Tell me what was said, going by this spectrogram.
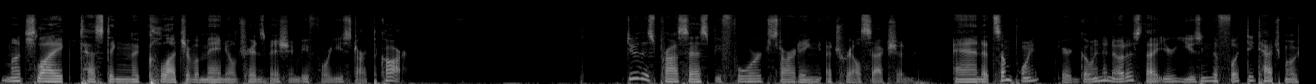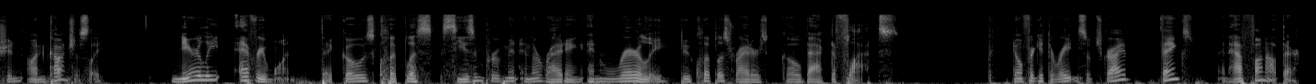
much like testing the clutch of a manual transmission before you start the car. Do this process before starting a trail section, and at some point you're going to notice that you're using the foot detach motion unconsciously. Nearly everyone that goes clipless sees improvement in their riding, and rarely do clipless riders go back to flats. Don't forget to rate and subscribe. Thanks, and have fun out there.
